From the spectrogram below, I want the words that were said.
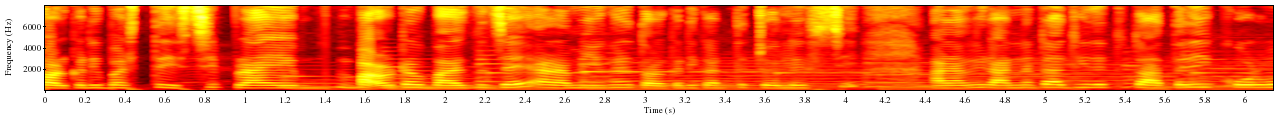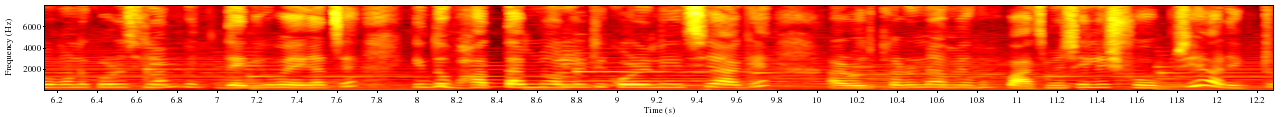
তরকারি বাছতে এসেছি। প্রায় বারোটা বাজতে যাই আর আমি এখানে তরকারি কাটতে চলে এসেছি। আর আমি রান্নাটা আজকে একটু তাড়াতাড়ি করব মনে করেছিলাম, কিন্তু দেরি হয়ে গেছে। কিন্তু ভাতটা আমি অলরেডি করে নিয়েছি আগে। আর ওই কারণে আমি এখন পাঁচ মেশালি সবজি আর একটু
